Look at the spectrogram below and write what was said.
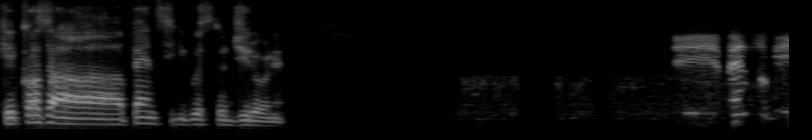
Che cosa pensi di questo girone? Eh, penso che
